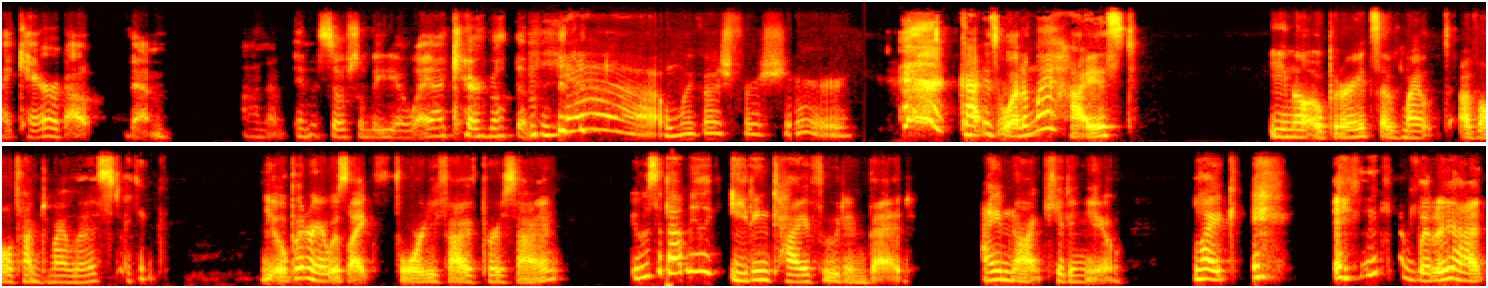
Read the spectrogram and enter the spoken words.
I care about them on a, in a social media way. I care about them. yeah. Oh my gosh, for sure. Guys, one of my highest email open rates of my of all time to my list. I think the open rate was like 45%. It was about me like eating Thai food in bed. I am not kidding you. Like I literally had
